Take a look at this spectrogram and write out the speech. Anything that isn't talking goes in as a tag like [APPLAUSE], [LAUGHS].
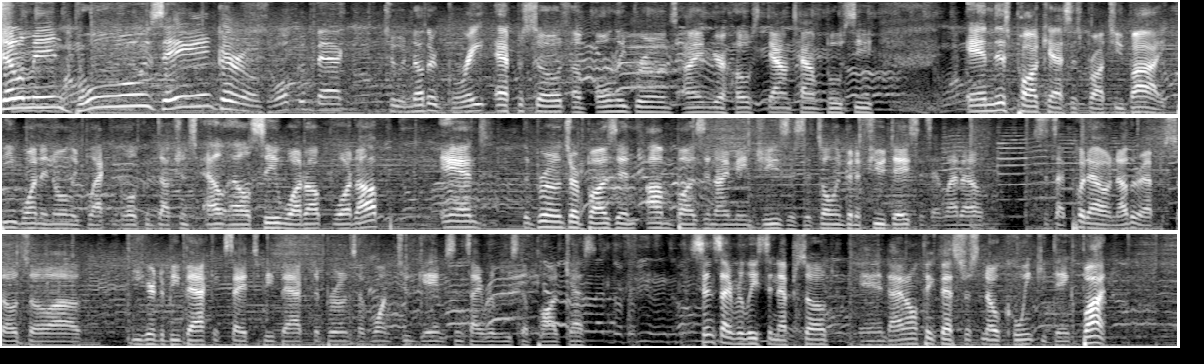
Gentlemen, boys and girls, welcome back to another great episode of Only Bruins. I am your host, Downtown Boosie. And this podcast is brought to you by the one and only Black and Gold Productions LLC. What up? What up? And the Bruins are buzzing. I'm buzzing. I mean, Jesus, it's only been a few days since I let out, since I put out another episode. So, uh, eager to be back, excited to be back. The Bruins have won two games since I released a podcast, since I released an episode, and I don't think that's just no coinky dink. But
